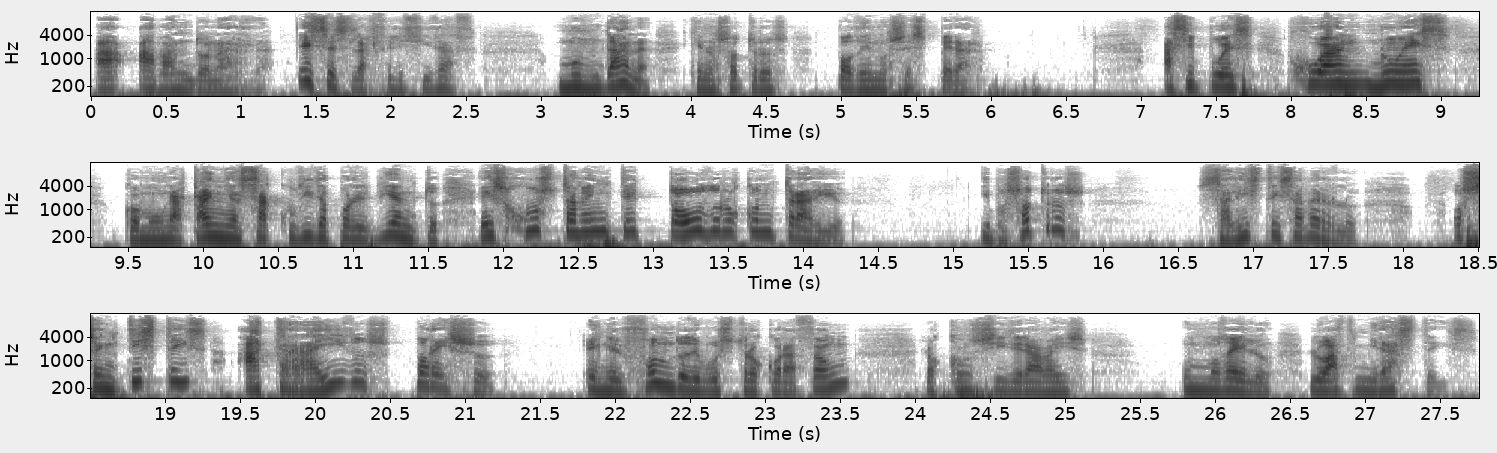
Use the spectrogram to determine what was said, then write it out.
a abandonarla. Esa es la felicidad mundana que nosotros podemos esperar. Así pues, Juan no es como una caña sacudida por el viento, es justamente todo lo contrario. Y vosotros salisteis a verlo, os sentisteis atraídos por eso. En el fondo de vuestro corazón lo considerabais un modelo, lo admirasteis.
